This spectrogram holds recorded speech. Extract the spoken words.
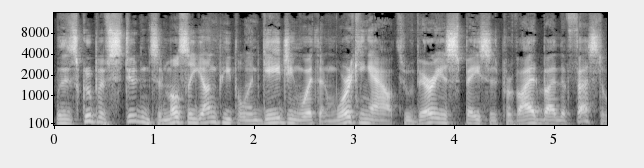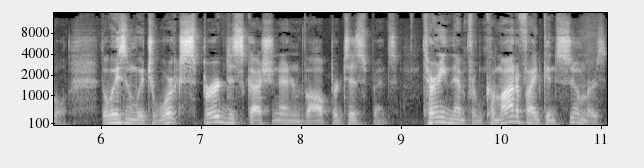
with its group of students and mostly young people engaging with and working out through various spaces provided by the festival the ways in which works spurred discussion and involved participants, turning them from commodified consumers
